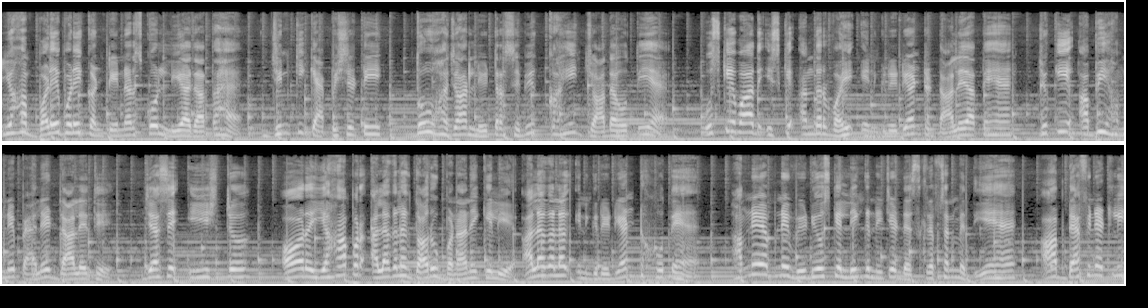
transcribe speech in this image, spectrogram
यहाँ बड़े बड़े कंटेनर्स को लिया जाता है, जिनकी कैपेसिटी 2000 लीटर से भी कहीं ज़्यादा होती है। उसके बाद इसके अंदर वही इंग्रेडिएंट डाले जाते हैं, जो कि अभी हमने पहले डाले थे, जैसे ईस्ट और यहाँ पर अलग अलग दारू बनाने के लिए अलग अलग इंग्रेडिएंट होते हैं। हमने अपने वीडियोस के लिंक नीचे डिस्क्रिप्शन में दिए हैं, आप डेफिनेटली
